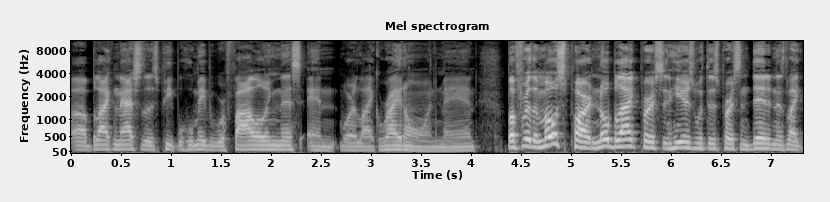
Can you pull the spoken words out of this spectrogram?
uh, black nationalist people who maybe were following this and were like, right on, man. But for the most part, no black person hears what this person did and is like,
